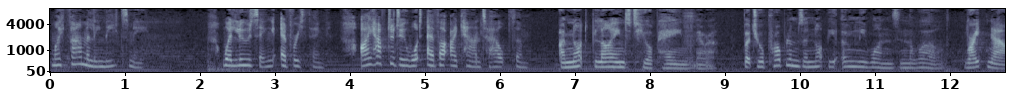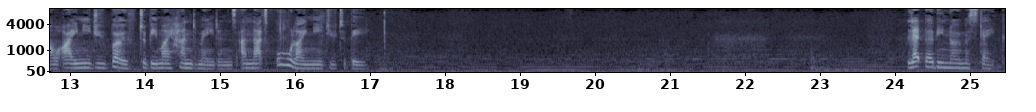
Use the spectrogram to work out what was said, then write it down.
My family needs me. We're losing everything. I have to do whatever I can to help them. I'm not blind to your pain, Mira. But your problems are not the only ones in the world. Right now, I need you both to be my handmaidens, and that's all I need you to be. Let there be no mistake.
